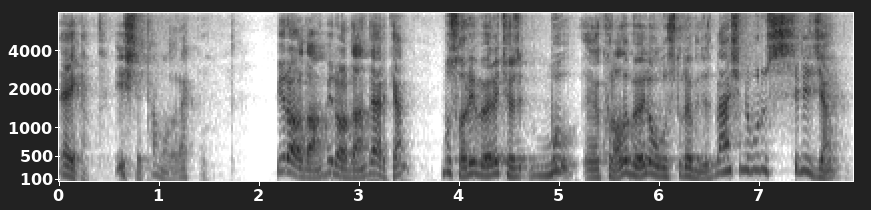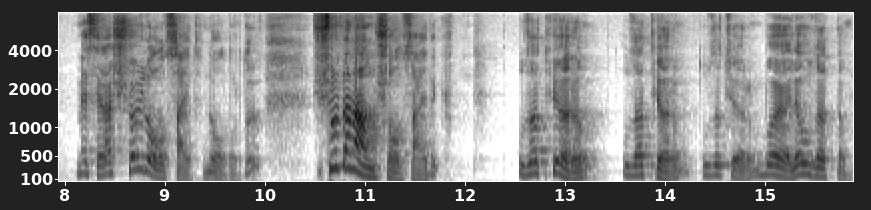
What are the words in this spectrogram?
E kaldı. İşte tam olarak bu. Bir oradan bir oradan derken bu soruyu böyle çöz bu e, kuralı böyle oluşturabiliriz. Ben şimdi bunu sileceğim. Mesela şöyle olsaydı ne olurdu? Şuradan almış olsaydık. Uzatıyorum, uzatıyorum, uzatıyorum. Böyle uzattım.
